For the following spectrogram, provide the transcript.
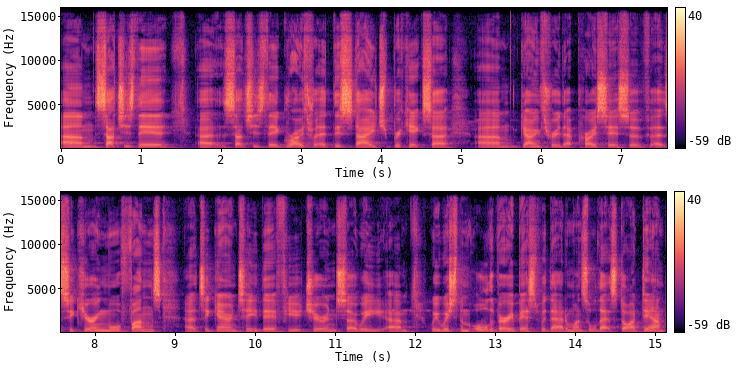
Um, such is their uh, such is their growth at this stage. BrickX um, going through that process of uh, securing more funds uh, to guarantee their future. And so we um, we wish them all the very best with that. And once all that's died down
